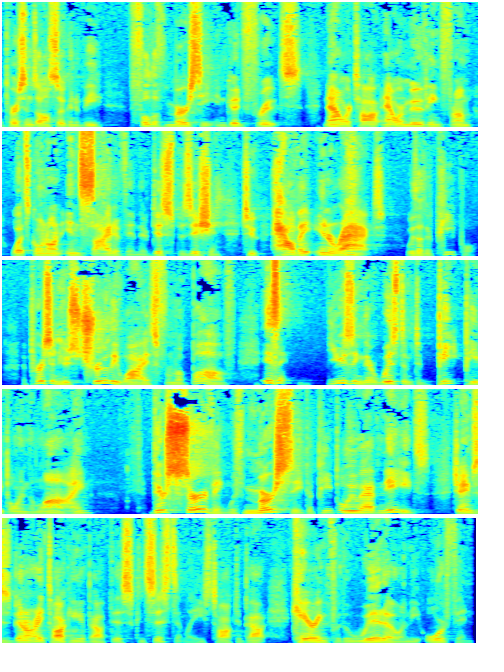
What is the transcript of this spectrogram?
The person's also going to be full of mercy and good fruits. Now we're, talk, now we're moving from what's going on inside of them, their disposition, to how they interact with other people. The person who's truly wise from above isn't using their wisdom to beat people into line. They're serving with mercy the people who have needs. James has been already talking about this consistently. He's talked about caring for the widow and the orphan,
